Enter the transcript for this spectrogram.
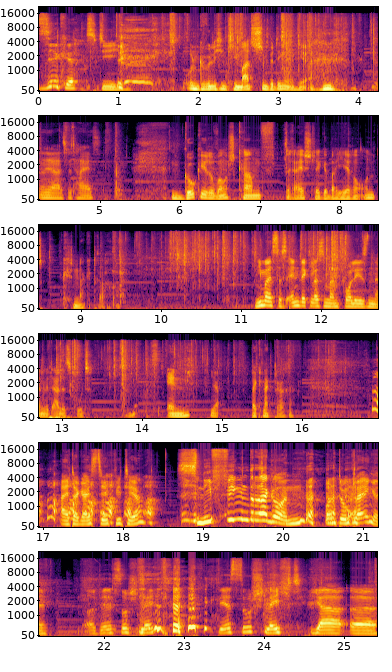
Silke. die ungewöhnlichen klimatischen Bedingungen hier. Ja, es wird heiß. Goki Revanche-Kampf, Dreischläge-Barriere und Knackdrache. Niemals das N weglassen beim Vorlesen, dann wird alles gut. Das N. Ja, bei Knackdrache. Alter Geist Equitär. Sniffing Dragon und Dunkler Engel. Oh, der ist so schlecht. Der ist so schlecht. Ja, äh,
